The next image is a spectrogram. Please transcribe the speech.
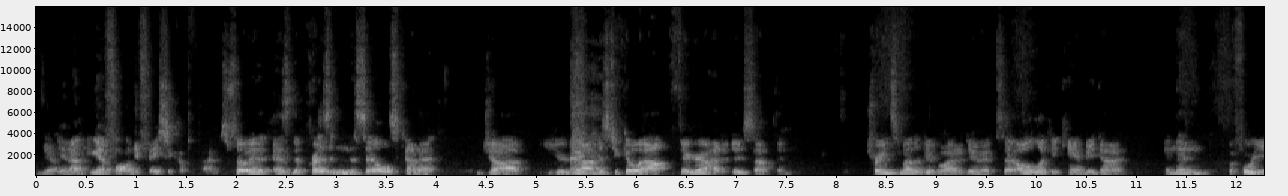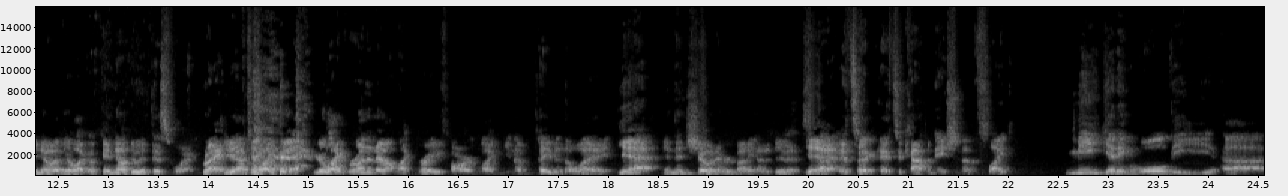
yeah You know, you're gonna fall on your face a couple times. So, as the president of the sales kind of job, your job is to go out, figure out how to do something, train some other people how to do it. Say, "Oh, look, it can be done," and then before you know it, they're like, "Okay, now do it this way." Right. You have to like, you're like running out like Braveheart, like you know, paving the way, yeah, and then showing everybody how to do it. So, yeah. It's a it's a combination of like me getting all the uh,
